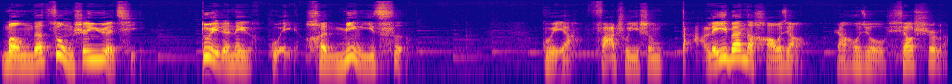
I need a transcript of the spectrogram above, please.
猛地纵身跃起，对着那个鬼狠命一刺。鬼呀，发出一声打雷般的嚎叫，然后就消失了。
